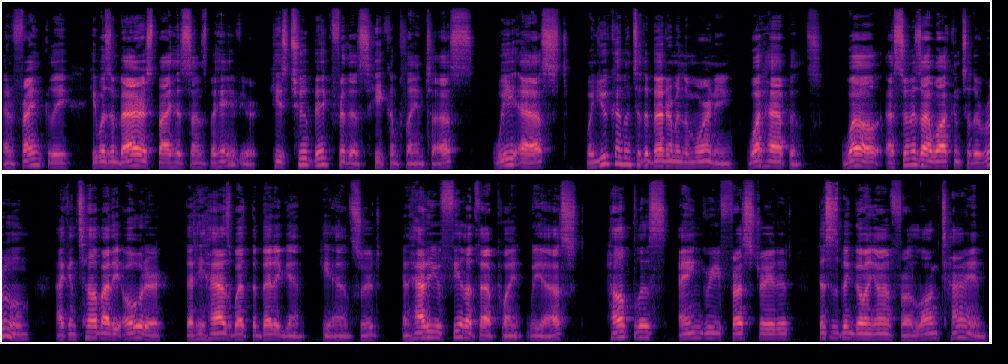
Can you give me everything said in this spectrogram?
And frankly, he was embarrassed by his son's behavior. He's too big for this, he complained to us. We asked, When you come into the bedroom in the morning, what happens? Well, as soon as I walk into the room, I can tell by the odor that he has wet the bed again, he answered. And how do you feel at that point? we asked. Helpless, angry, frustrated. This has been going on for a long time,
